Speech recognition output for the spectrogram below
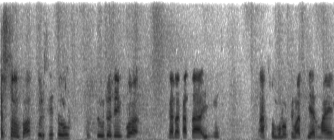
Kesel banget gue di situ. Terus udah deh gue kata-kata ini. Langsung gue mati-matian main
